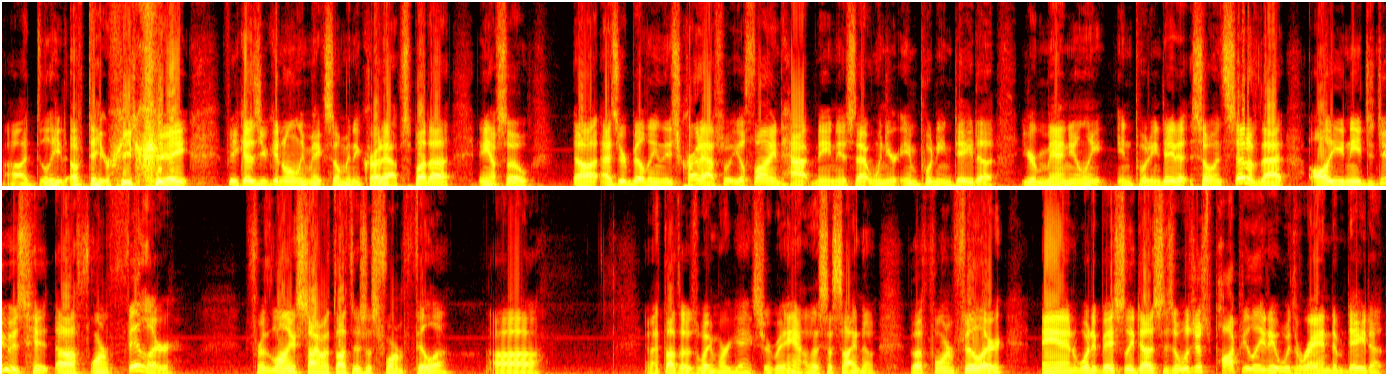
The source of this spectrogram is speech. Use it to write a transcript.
Uh, delete, update, read, create, because you can only make so many CRUD apps. But uh, you know, so uh, as you're building these CRUD apps, what you'll find happening is that when you're inputting data, you're manually inputting data. So instead of that, all you need to do is hit uh, form filler. For the longest time, I thought this was form filler. And I thought that was way more gangster. But anyhow, that's a side note. But form filler, and what it basically does is it will just populate it with random data.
